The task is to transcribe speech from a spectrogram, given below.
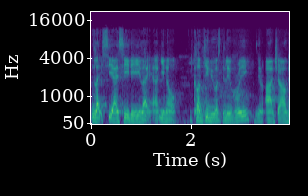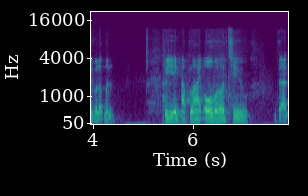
like CI/CD, like uh, you know, continuous delivery, you know, agile development, being applied over to the,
